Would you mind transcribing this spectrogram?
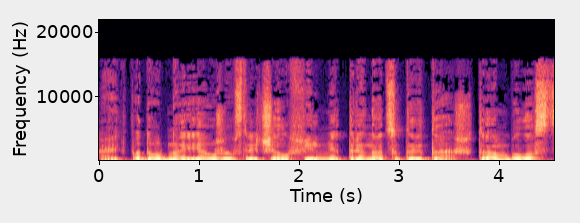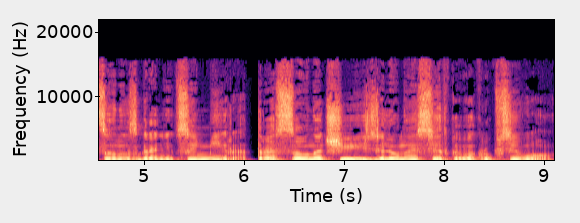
«Ведь подобное я уже встречал в фильме «Тринадцатый этаж». Там была сцена с границей мира, трасса в ночи и зеленая сетка вокруг всего».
